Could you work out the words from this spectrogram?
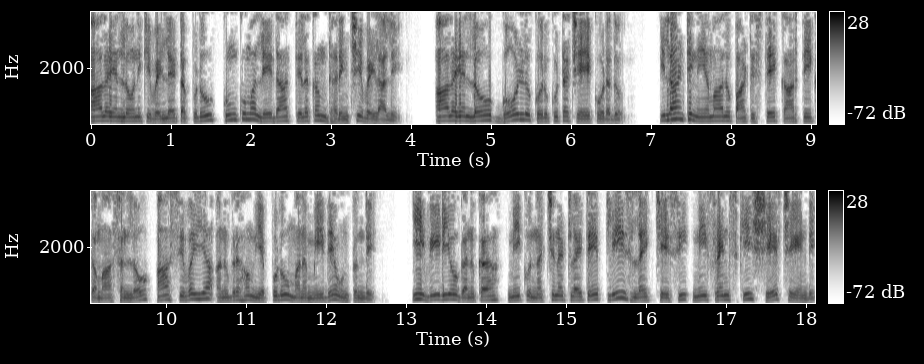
ఆలయంలోనికి వెళ్ళేటప్పుడు కుంకుమ లేదా తిలకం ధరించి వెళ్ళాలి. ఆలయంలో గోళ్ళు కొరుకుట చేయకూడదు. ఇలాంటి నియమాలు పాటిస్తే కార్తీక మాసంలో ఆ శివయ్య అనుగ్రహం ఎప్పుడూ మన మీదే ఉంటుంది. ఈ వీడియో గనుక మీకు నచ్చినట్లయితే ప్లీజ్ లైక్ చేసి మీ ఫ్రెండ్స్కి షేర్ చేయండి.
